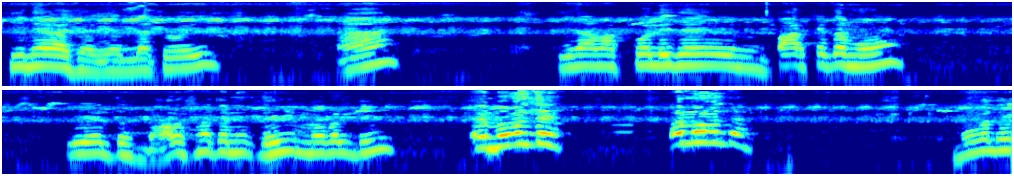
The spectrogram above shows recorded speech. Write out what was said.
কিনে গেছে বুঝলে তুই হ্যাঁ? তুই আমার কলি যে পার্কে যাব তুই ভালো সাথে নি দেখি মোবাইল দিই এই, মোবাইল দে মোবাইল দে। মোবাইল দে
